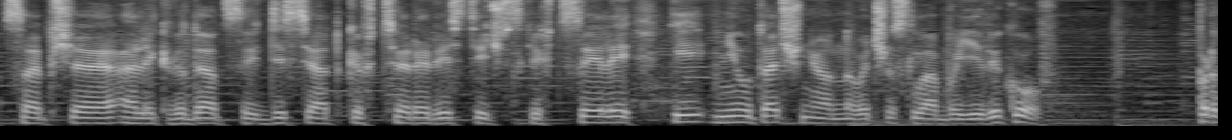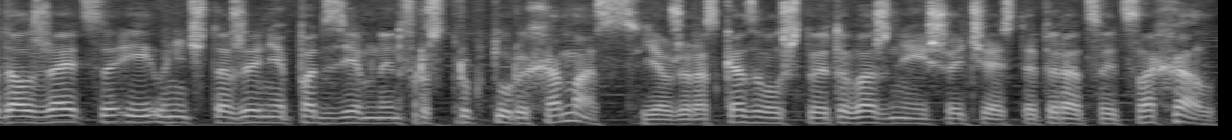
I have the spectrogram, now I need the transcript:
сообщая о ликвидации десятков террористических целей и неуточненного числа боевиков. Продолжается и уничтожение подземной инфраструктуры Хамас. Я уже рассказывал, что это важнейшая часть операции «Цахал».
